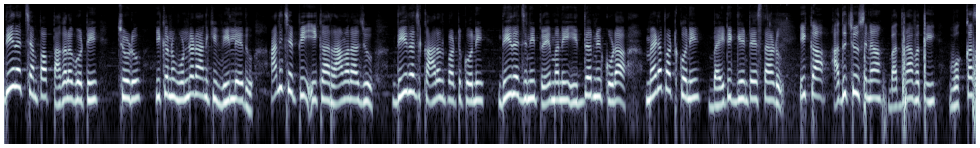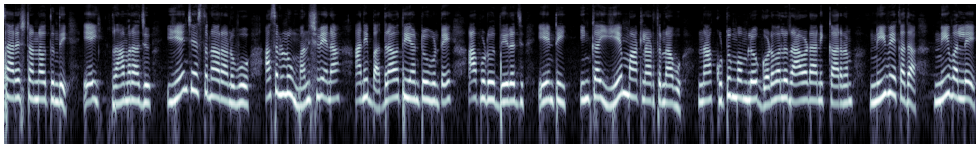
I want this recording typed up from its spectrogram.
ధీరజ్ చెంప పగలగొట్టి చూడు ఇక నువ్వు ఉండడానికి వీల్లేదు అని చెప్పి ఇక రామరాజు ధీరజ్ కాలర్ పట్టుకొని ధీరజ్ని ప్రేమని ఇద్దరిని కూడా మెడ పట్టుకొని బయటికి గెంటేస్తాడు. ఇక అది చూసిన భద్రావతి ఒక్కసారి స్టన్ అవుతుంది. ఏయ్ రామరాజు ఏం చేస్తున్నారా నువ్వు? అసలు నువ్వు మనిషివేనా? అని భద్రావతి అంటూ ఉంటే అప్పుడు ధీరజ్ ఏంటి? ఇంకా ఏం మాట్లాడుతున్నావు? నా కుటుంబంలో గొడవలు రావడానికి కారణం నీవే కదా. నీ వల్లే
